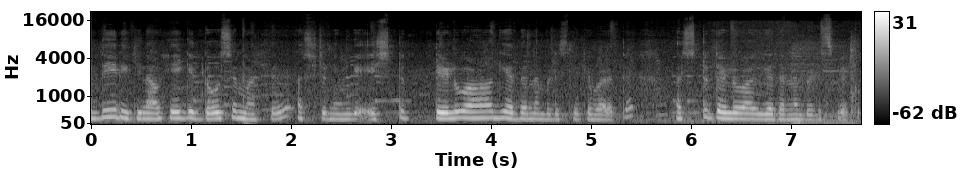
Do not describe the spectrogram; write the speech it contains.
ಇದೇ ರೀತಿ ನಾವು ಹೇಗೆ ದೋಸೆ ಮಾಡ್ತೇವೆ, ಅಷ್ಟು ನಿಮಗೆ ಎಷ್ಟು ತೆಳುವಾಗಿ ಅದನ್ನು ಬಿಡಿಸಲಿಕ್ಕೆ ಬರುತ್ತೆ, ಅಷ್ಟು ತೆಳುವಾಗಿ ಅದನ್ನು ಬಿಡಿಸ್ಬೇಕು.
